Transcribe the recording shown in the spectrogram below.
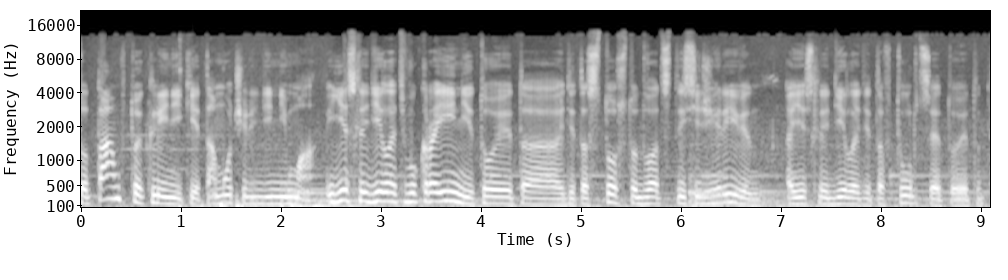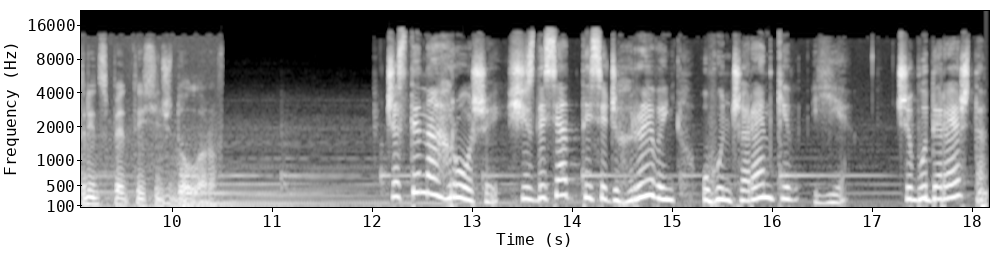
то там, в той клинике, там очереди нема. Если делать в Украине, то это где-то 100-120 тысяч гривен, а если делать это в Турции, то это 35 тысяч долларов. Частина грошей 60 тисяч гривень у Гончаренків є. Чи буде решта?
